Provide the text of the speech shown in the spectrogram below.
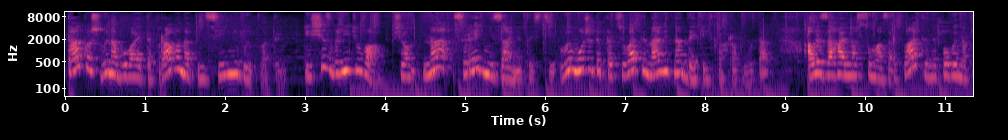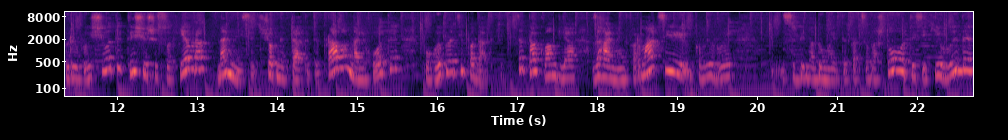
Також ви набуваєте право на пенсійні виплати. І ще зверніть увагу, що на середній зайнятості ви можете працювати навіть на декількох роботах, але загальна сума зарплати не повинна перевищувати 1600 євро на місяць, щоб не втратити право на льготи по виплаті податків. Це так вам для загальної інформації, коли ви собі надумаєте працевлаштовуватись, які види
